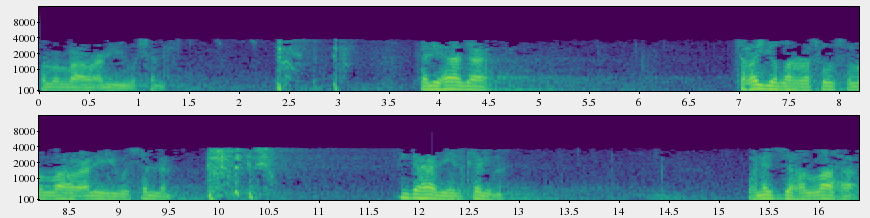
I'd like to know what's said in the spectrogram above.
صلى الله عليه وسلم. فلهذا تغيظ الرسول صلى الله عليه وسلم عند هذه الكلمة. ونزه الله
